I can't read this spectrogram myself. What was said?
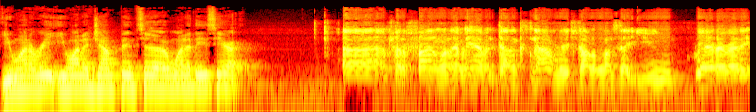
You want to re- You want to jump into one of these here? Uh, I'm trying to find one that we haven't done because now I'm reaching all the ones that you read already.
